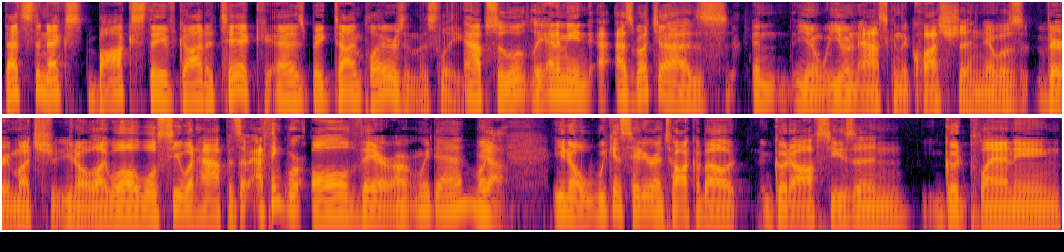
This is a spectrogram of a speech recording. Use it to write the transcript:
That's the next box they've got to tick as big time players in this league. Absolutely. And I mean, as much as, and you know, even asking the question, it was very much, you know, like, well, we'll see what happens. I think we're all there, aren't we, Dan? Like, Yeah. You know, we can sit here and talk about good off season, good planning.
